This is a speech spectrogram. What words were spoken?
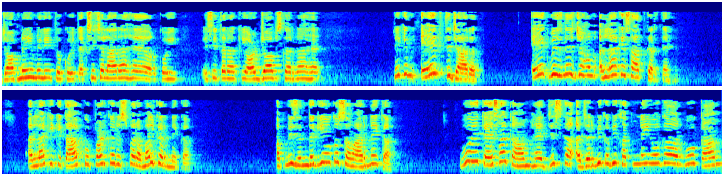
جاب نہیں ملی تو کوئی ٹیکسی چلا رہا ہے اور کوئی اسی طرح کی اور جابس کر رہا ہے۔ لیکن ایک تجارت، ایک بزنس جو ہم اللہ کے ساتھ کرتے ہیں۔ اللہ کی کتاب کو پڑھ کر اس پر عمل کرنے کا، اپنی زندگیوں کو سنوارنے کا۔ وہ ایک ایسا کام ہے جس کا اجر بھی کبھی ختم نہیں ہوگا اور وہ کام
